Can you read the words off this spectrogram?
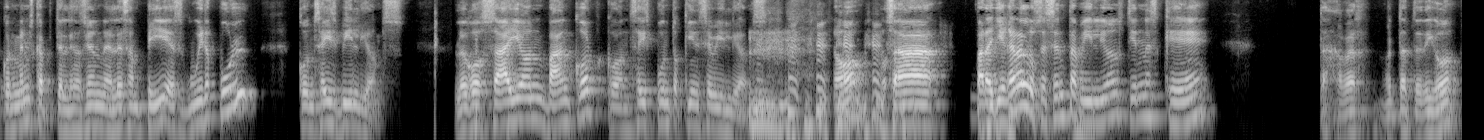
con menos capitalización en el S&P es Whirlpool con 6 billions. Luego Zion Bancorp con 6.15 billions. ¿No? O sea, para llegar a los 60 billions tienes que... A ver, ahorita te digo.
